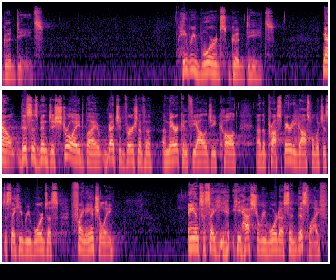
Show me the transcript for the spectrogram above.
good deeds. He rewards good deeds. Now, this has been destroyed by a wretched version of American theology called uh, the prosperity gospel, which is to say, he rewards us financially and to say he, he has to reward us in this life.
